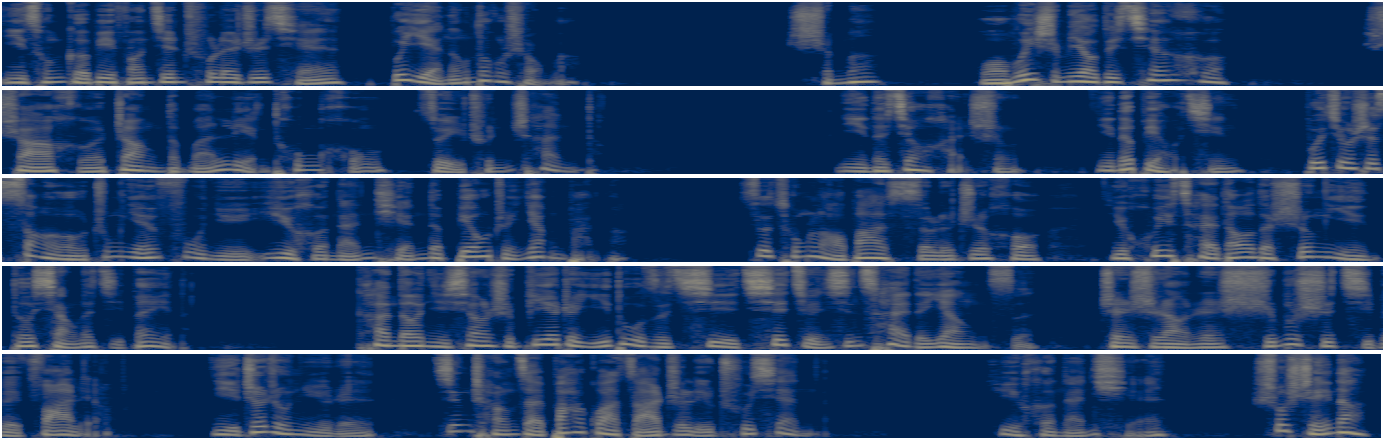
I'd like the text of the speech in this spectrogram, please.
你从隔壁房间出来之前，不也能动手吗？什么？我为什么要对千鹤？沙河涨得满脸通红，嘴唇颤抖。你的叫喊声，你的表情，不就是丧偶中年妇女欲壑难填的标准样板吗？自从老爸死了之后，你挥菜刀的声音都响了几倍呢。看到你像是憋着一肚子气切卷心菜的样子，真是让人时不时脊背发凉。你这种女人，经常在八卦杂志里出现呢。欲壑难填，说谁呢？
